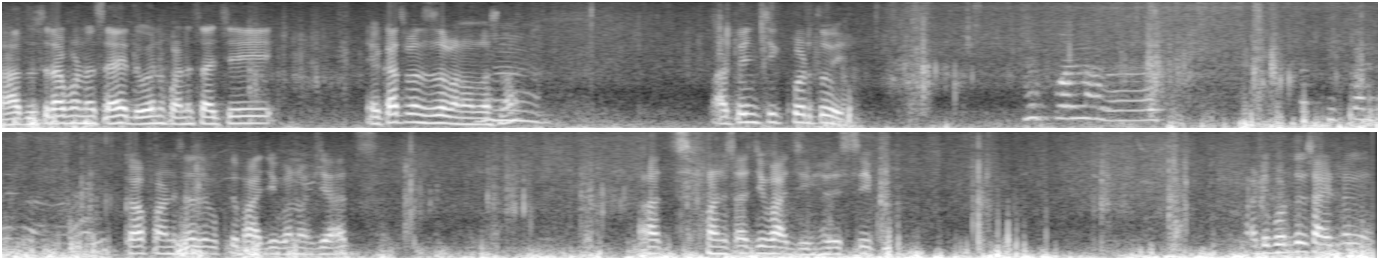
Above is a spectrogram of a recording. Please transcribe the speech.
हा दुसरा फणस आहे. दोन फणसाचे एकाच फणसाचा बनवलास ना? आठवण चिक पडतोय. का फणसाचं फक्त भाजी बनवायची आज? आज फणसाची भाजी रेसिपी आठी पडतोय साईडला काय?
